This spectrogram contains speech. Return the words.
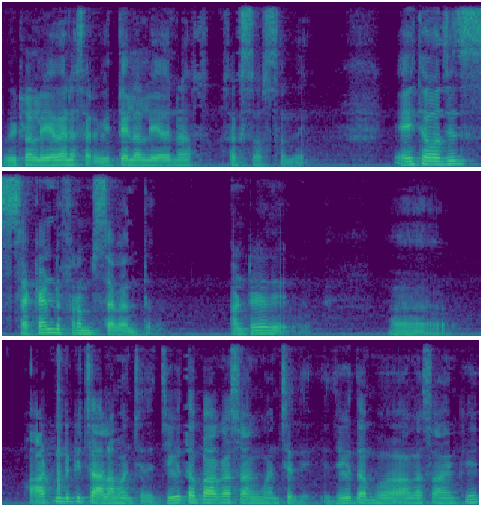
వీటిలో ఏవైనా సరే విత్తేలలో ఏదైనా సక్సెస్ వస్తుంది. Eighth house is second from seventh అంటే పార్ట్నర్కి చాలా మంచిది. జీవిత భాగస్వామి మంచిది. జీవిత భాగస్వామికి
